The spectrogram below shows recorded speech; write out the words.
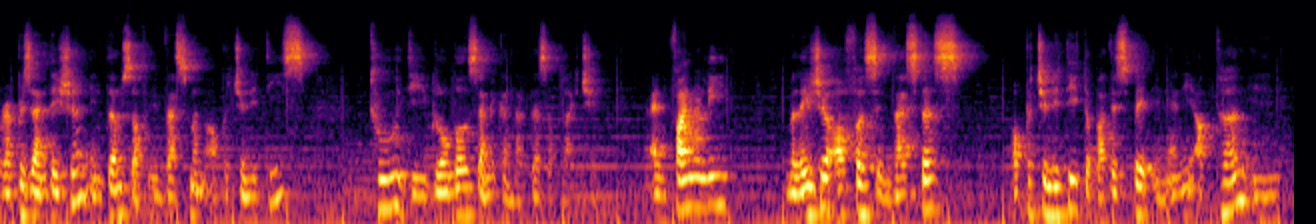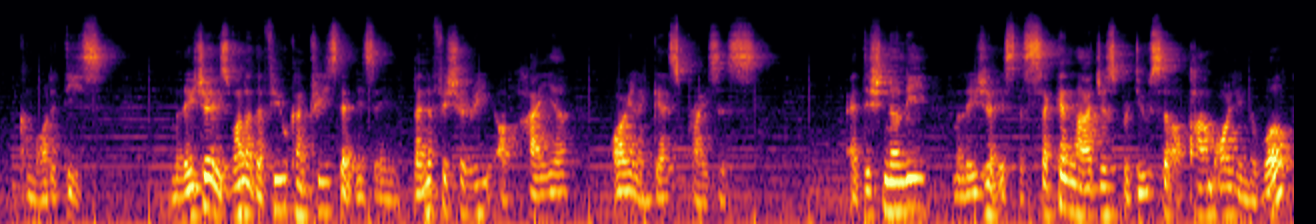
representation in terms of investment opportunities to the global semiconductor supply chain. And finally, Malaysia offers investors opportunity to participate in any upturn in commodities Malaysia is one of the few countries that is a beneficiary of higher oil and gas prices. Additionally, Malaysia is the second largest producer of palm oil in the world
